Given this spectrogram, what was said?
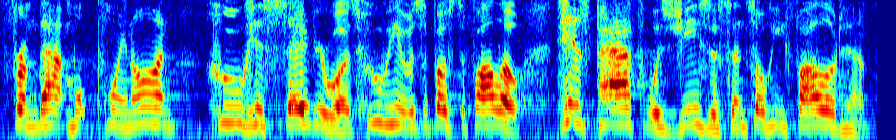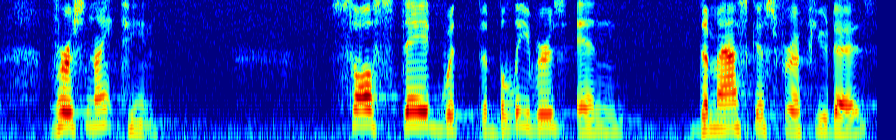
from that point on who his Savior was, who he was supposed to follow. His path was Jesus, and so he followed him. Verse 19. Saul stayed with the believers in Damascus for a few days,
